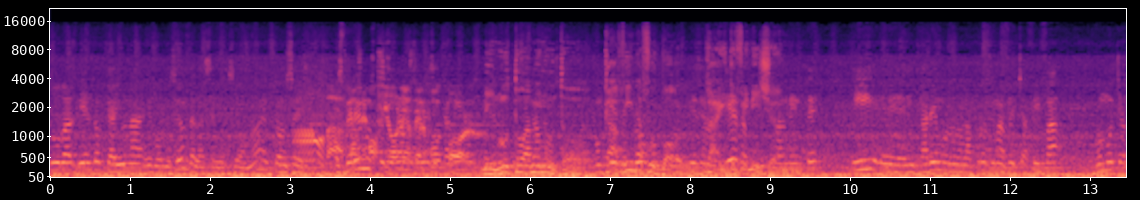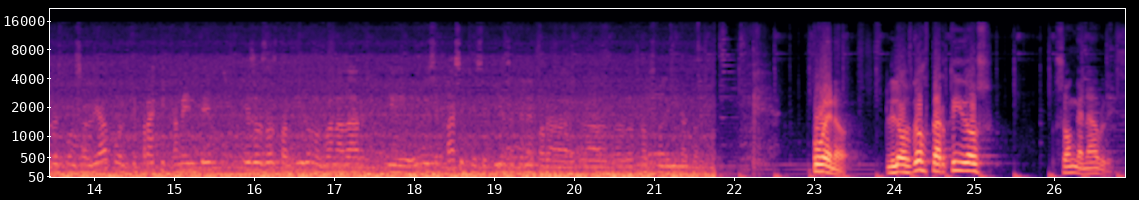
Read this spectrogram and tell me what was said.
tú vas viendo que hay una evolución de la selección, ¿no? Entonces, esperemos las que emociones sigamos del en ese fútbol. camino, Minuto a minuto. Cabina Fútbol. tierra, Definition. y eh, encaremos la próxima fecha FIFA con mucha responsabilidad porque prácticamente esos dos partidos nos van a dar eh, ese pase que se piensa tener para la próxima eliminatoria. Bueno, los dos partidos son ganables.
